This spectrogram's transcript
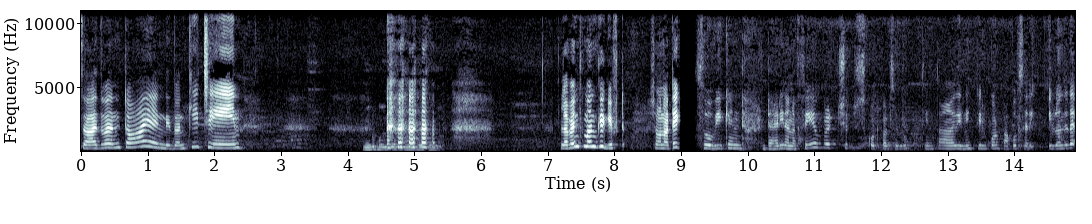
ಸೊ ಅದು ಒಂದು ಟಾಯ್ ಆ್ಯಂಡ್ ಇದೊಂದು ಕೀ ಚೈನ್ ಲೆವೆಂತ್ ಮಂತ್ಗೆ ಗಿಫ್ಟ್ ಸೊ ನಾ ಟೇಕ್ ಸೊ ವೀಕೆಂಡ್ ಡ್ಯಾಡಿ ನನ್ನ ಫೇವ್ರೆಟ್ ಚಿಪ್ಸ್ ಕೊಟ್ಟು ಕಳಿಸಿದ್ರು ತಿಂತಾ ಇದ್ದೀನಿ ತಿನ್ಕೊಂಡು ಪಾಪಗೆ ಸರಿ. ಇಲ್ಲೊಂದಿದೆ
